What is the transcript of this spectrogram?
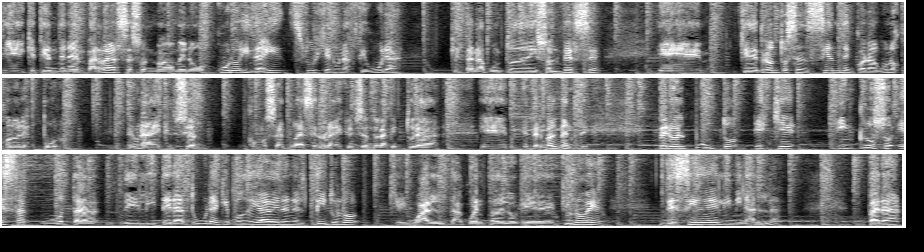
eh, que tienden a embarrarse, son más o menos oscuros, y de ahí surgen unas figuras que están a punto de disolverse, eh, que de pronto se encienden con algunos colores puros. Es una descripción, como se puede hacer una descripción de una pintura eh. Pero el punto es que incluso esa cuota de literatura que podría haber en el título, que igual da cuenta de lo que, uno ve, decide eliminarla para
